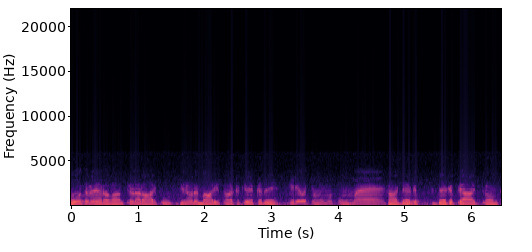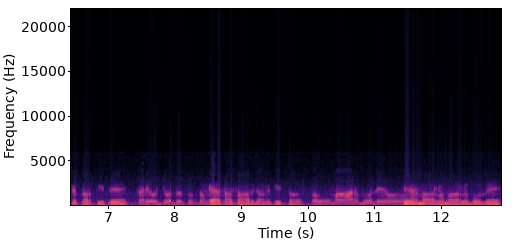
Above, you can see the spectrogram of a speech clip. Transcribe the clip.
ਉਸ ਵੇਲੇ ਰਵੰਤ ਜਿਹੜਾ ਰਾਜਪੂਤ ਸੀ ਨਾ ਉਹਦੇ ਮਾਰੀ ਤੱਕ ਕੇ ਇੱਕ ਦੇ। ਗਿਰਿਓ ਝੂਮ ਭੂਮੈ ਹਾਂ ਡਿੱਗ ਡਿੱਗ ਪਿਆ ਝੂਮ ਕੇ ਧਰਤੀ ਤੇ। ਕਰਿਓ ਜੁਧ ਸੁਦਮ ਐਸਾ ਸਾਫ਼ ਜੰਗ ਕੀਤਾ। ਤਉ ਮਾਰ ਬੋਲਿਓ। ਫੇਰ ਮਾਰ ਲੋ ਮਾਰ ਲੋ ਬੋਲੇ।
